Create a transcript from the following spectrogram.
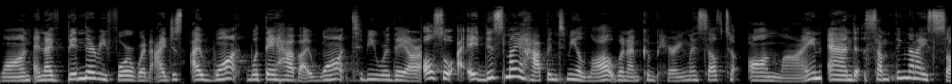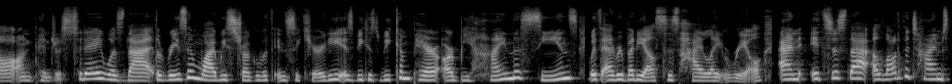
want. And I've been there before when I just, I want what they have. I want to be where they are. Also, I, this might happen to me a lot when I'm comparing myself to online. And something that I saw on Pinterest today was that the reason why we struggle with insecurity is because we compare our behind the scenes with everybody else's highlight reel. And it's just that a lot of the times,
